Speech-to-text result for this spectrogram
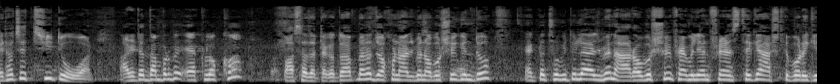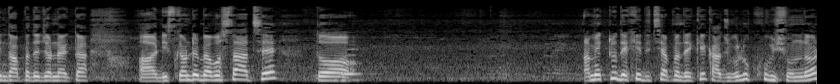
এটা হচ্ছে থ্রি টু ওয়ান আর এটার দাম পড়বে এক লক্ষ পাঁচ হাজার টাকা। তো আপনারা যখন আসবেন অবশ্যই কিন্তু একটা ছবি তুলে আসবেন। আর অবশ্যই ফ্যামিলি অ্যান্ড ফ্রেন্ডস থেকে আসলে পরে কিন্তু আপনাদের জন্য একটা ডিসকাউন্টের ব্যবস্থা আছে। তো আমি একটু দেখিয়ে দিচ্ছি আপনাদেরকে কাজগুলো। খুবই সুন্দর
